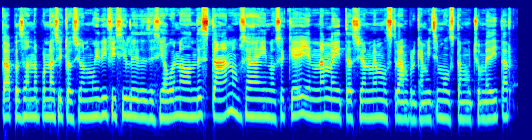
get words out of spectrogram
estaba pasando por una situación muy difícil y les decía, bueno, ¿dónde están? O sea, y no sé qué, y en una meditación me mostraron, porque a mí sí me gusta mucho meditar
